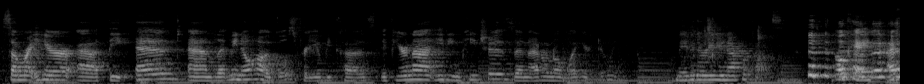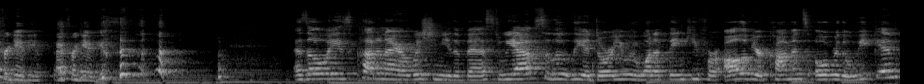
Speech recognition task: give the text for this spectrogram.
some right here at the end. And let me know how it goes for you because if you're not eating peaches, then I don't know what you're doing. Maybe they're eating apricots. Okay, I forgive you. I forgive you. As always, Cloud and I are wishing you the best. We absolutely adore you. We want to thank you for all of your comments over the weekend.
